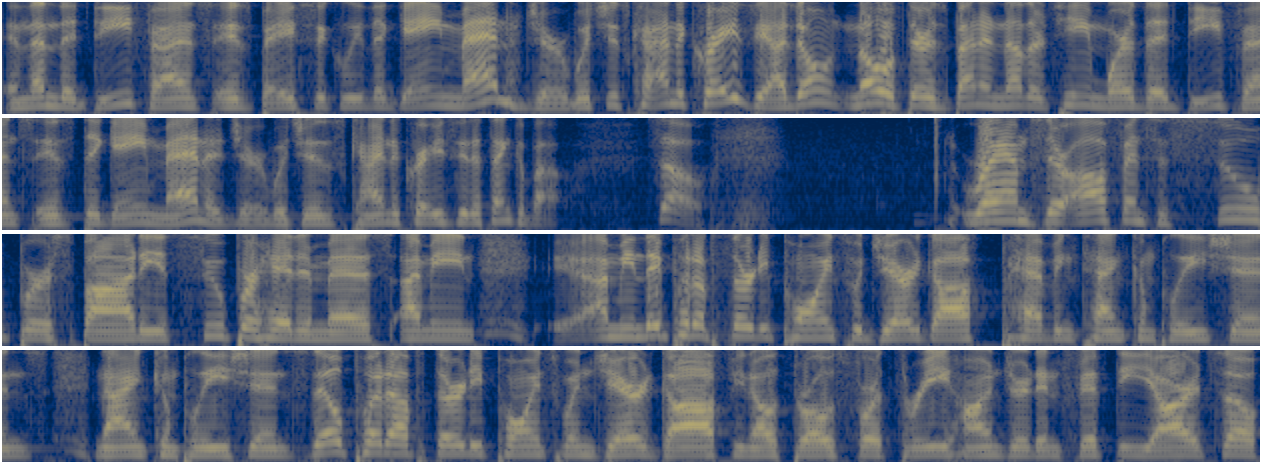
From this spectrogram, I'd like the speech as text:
And then the defense is basically the game manager, which is kind of crazy. I don't know if there's been another team where the defense is the game manager, which is kind of crazy to think about. So, Rams, their offense is super spotty. It's super hit and miss. I mean, I mean, they put up 30 points with Jared Goff having 10 completions, nine completions. They'll put up 30 points when Jared Goff, you know, throws for 350 yards. So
